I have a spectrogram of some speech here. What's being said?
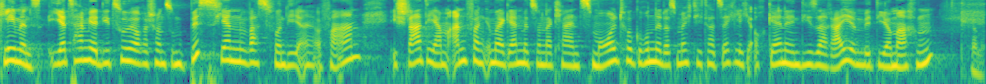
Clemens, jetzt haben ja die Zuhörer schon so ein bisschen was von dir erfahren. Ich starte ja am Anfang immer gern mit so einer kleinen Smalltalk-Runde. Das möchte ich tatsächlich auch gerne in dieser Reihe mit dir machen. Gerne.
